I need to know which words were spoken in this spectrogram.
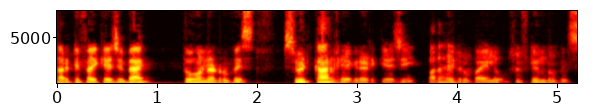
Thirty five K G bag two hundred rupees. Sweet corn A grade K G పదహైదు రూపాయలు ఫిఫ్టీన్ రూపీస్.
